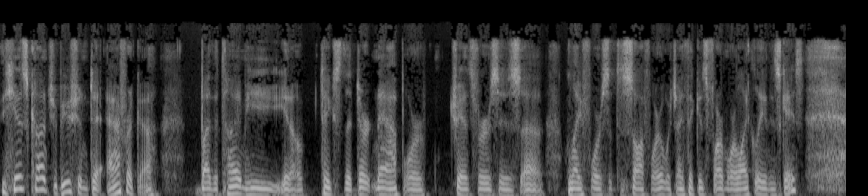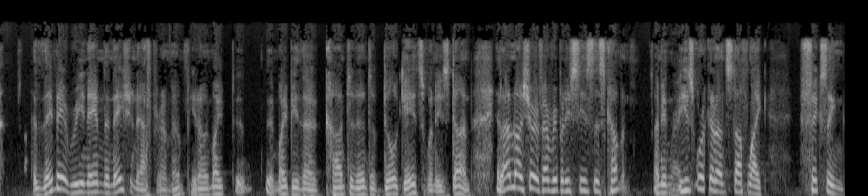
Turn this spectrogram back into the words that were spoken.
his contribution to Africa by the time he you know takes the dirt nap or transfers his uh, life force into software, which I think is far more likely in his case they may rename the nation after him. You know, it might it might be the continent of Bill Gates when he's done. And I'm not sure if everybody sees this coming. I mean, Right. he's working on stuff like fixing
